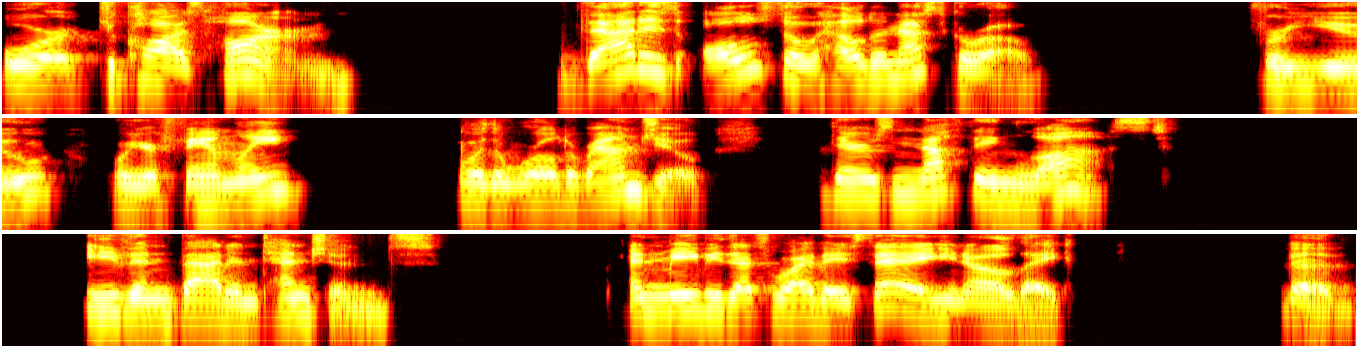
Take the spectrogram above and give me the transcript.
or to cause harm, that is also held in escrow for you or your family or the world around you. There's nothing lost, even bad intentions. And maybe that's why they say, you know, like the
